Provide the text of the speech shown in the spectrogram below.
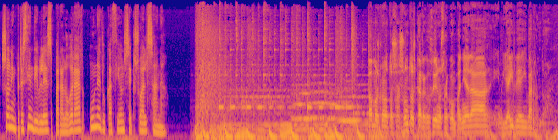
son imprescindibles para lograr una educación sexual sana. Vamos con otros asuntos que ha recogido nuestra compañera Yaide Ibarrondo.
